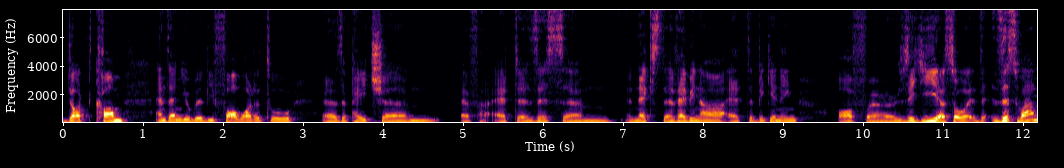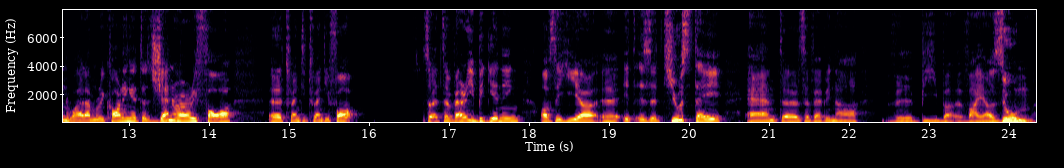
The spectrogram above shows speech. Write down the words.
Floodprotection-event.com. And then you will be forwarded to uh, the page um, at uh, this um, next uh, webinar at the beginning of uh, the year. So th this one, while I'm recording it, is January 4, 2024. So at the very beginning of the year, uh, it is a Tuesday and uh, the webinar will be via Zoom,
